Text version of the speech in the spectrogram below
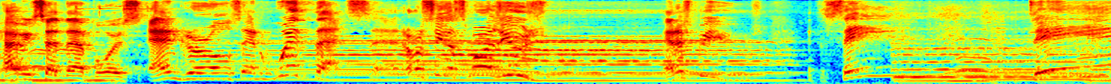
having said that, boys and girls, and with that said, I'm gonna see you tomorrow as usual, and as per usual, at the same damn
